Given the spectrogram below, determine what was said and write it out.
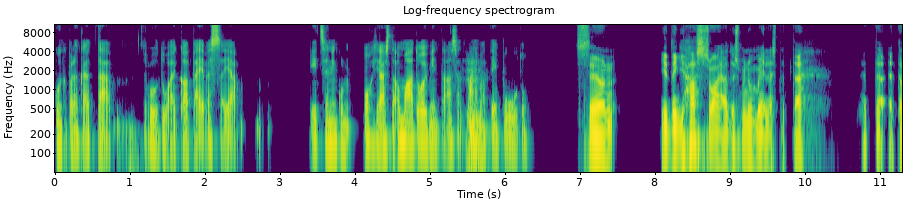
kuinka paljon käyttää ruutuaikaa päivässä ja itse niin kuin ohjaa sitä omaa toimintaansa, että vanhemmat mm. ei puutu. Se on jotenkin hassu ajatus minun mielestä, että, että, että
